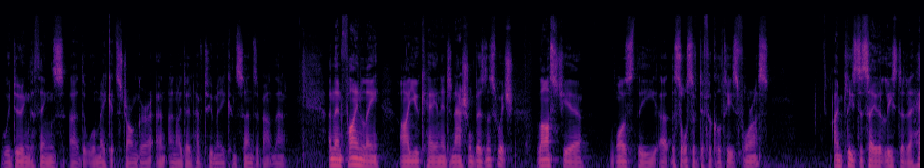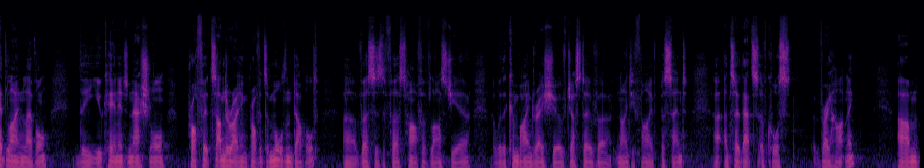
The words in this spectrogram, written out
We're doing the things uh, that will make it stronger, and, and, I don't have too many concerns about that. And then finally, our UK and international business, which last year was the, uh, the source of difficulties for us. I'm pleased to say that at least at a headline level, the UK and international profits, underwriting profits, are more than doubled uh, versus the first half of last year, uh, with a combined ratio of just over 95%. Uh, and so that's, of course, very heartening. Um,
